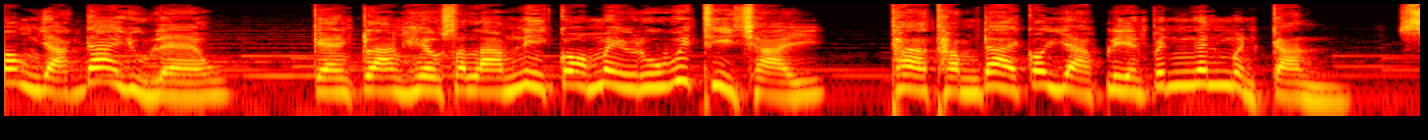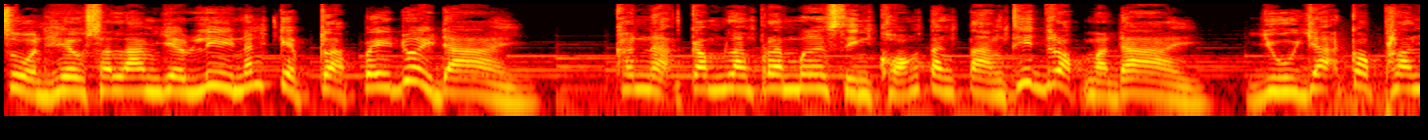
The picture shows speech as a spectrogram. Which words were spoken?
ต้องอยากได้อยู่แล้ว แกนกลางเฮลสลามนี่ก็ไม่รู้วิธีใช้ ถ้าทำได้ก็อยากเปลี่ยนเป็นเงินเหมือนกัน ส่วนเฮลสลามเยลลี่นั้นเก็บกลับไปด้วยได้ ขณะกำลังประเมินสิ่งของต่างๆ ที่ดรอปมาได้ ยูยะก็พลัน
